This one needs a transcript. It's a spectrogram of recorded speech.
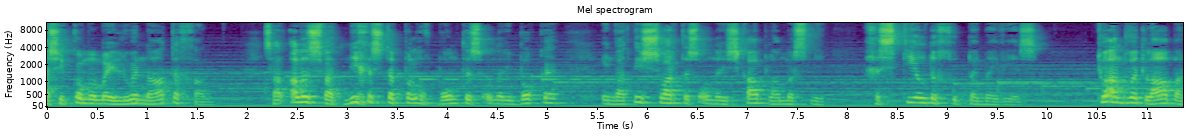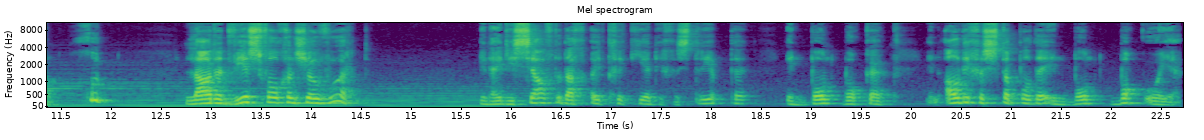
as ek kom om my loon na te gaan. Sal alles wat nie gestippel of bont is onder die bokke en wat nie swart is onder die skaaplammers nie, gesteelde goed by my wees. Toe antwoord Laban: "Goed, laat dit wees volgens jou woord." En hy dieselfde dag uitgekeer die gestreepte en bontbokke en al die gestippelde en bont bokoeie.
